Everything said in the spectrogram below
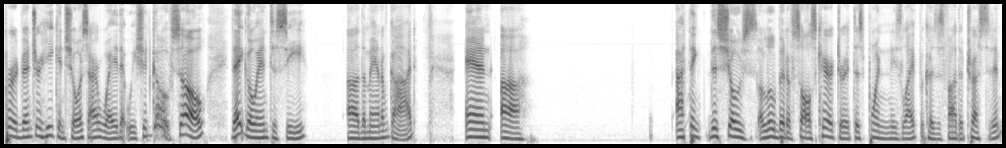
peradventure, he can show us our way that we should go. So they go in to see uh, the man of God. And uh, I think this shows a little bit of Saul's character at this point in his life because his father trusted him.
